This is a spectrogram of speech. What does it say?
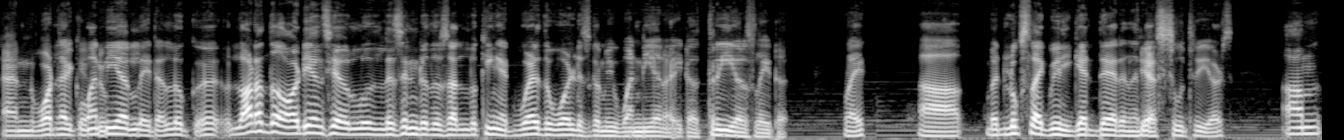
And what like one do- year later, look, uh, a lot of the audience here listening to this are looking at where the world is going to be one year later, three years later, right? Uh, but it looks like we'll get there in the Yes. next two three years. Um,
